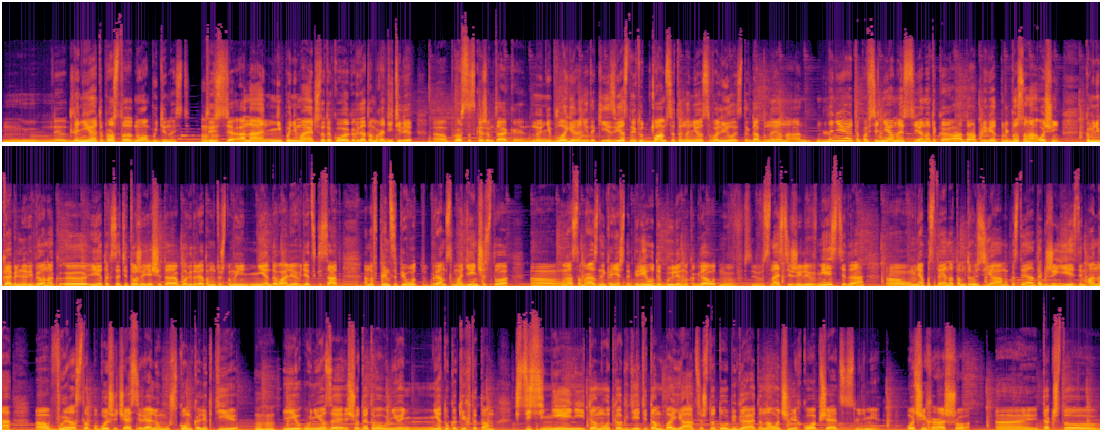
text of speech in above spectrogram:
М, Для нее это просто, ну, обыденность. То Мгм. есть она не понимает, что такое, когда там родители э, просто, скажем так, э, ну, не блогеры, не такие известные, и тут бамс это на нее свалилось. Тогда бы, наверное, а для нее это повседневность, и она такая, а, да, привет. Плюс она очень коммуникабельный ребенок, э, и это, кстати, тоже, я считаю, благодаря тому, то, что мы не отдавали ее в детский сад, она, в принципе, вот прям с младенчества, э, у нас там разные, конечно, периоды были, но когда вот мы в- с Настей жили вместе, да, э, у меня постоянно там друзья, мы постоянно так же ездим. Она э, выросла по большей части реально в мужском коллективе. Мгм. И у нее за счет этого у нее нету каких-то там стеснений, там вот как дети там боятся, что-то убегают. Она очень легко общается с людьми. Очень хорошо. А, так что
